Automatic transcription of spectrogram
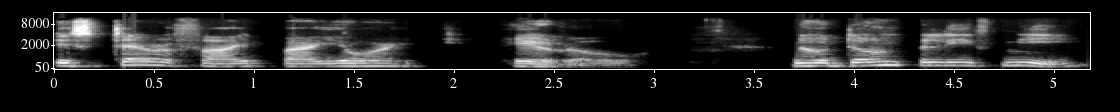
is terrified by your hero. No, don't believe me.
